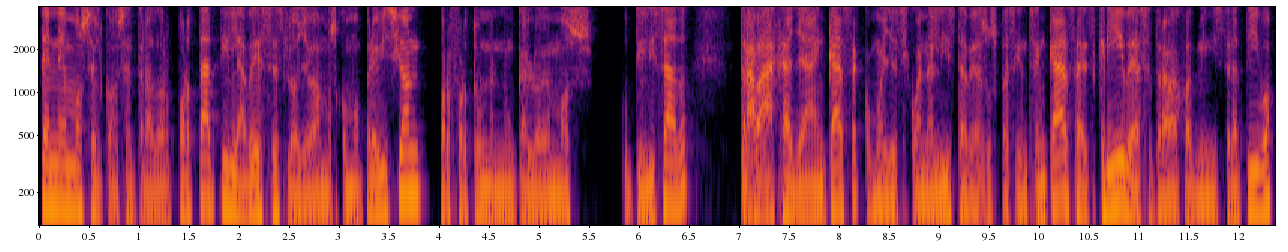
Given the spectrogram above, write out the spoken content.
Tenemos el concentrador portátil, a veces lo llevamos como previsión, por fortuna nunca lo hemos utilizado. Trabaja ya en casa, como ella es psicoanalista, ve a sus pacientes en casa, escribe, hace trabajo administrativo.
